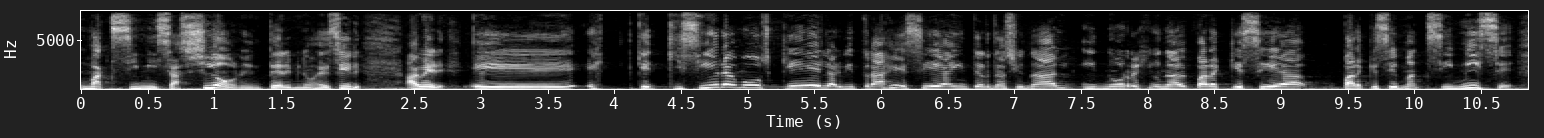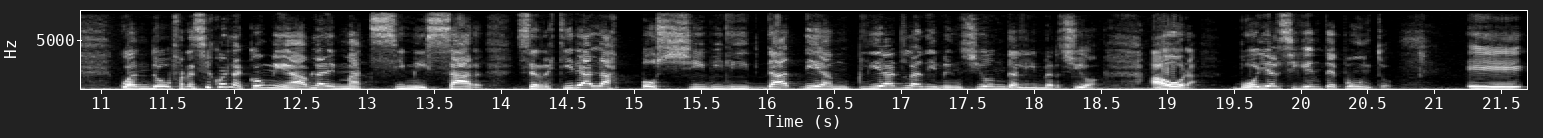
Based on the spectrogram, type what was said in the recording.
maximización en términos, es decir, a ver, eh, que quisiéramos que el arbitraje sea internacional y no regional para que sea para que se maximice. Cuando Francisco Alarcón me habla de maximizar, se requiere a la posibilidad de ampliar la dimensión de la inversión. Ahora, voy al siguiente punto. Eh,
